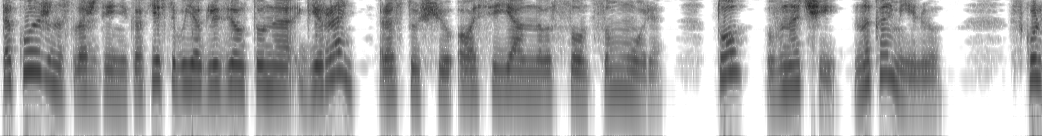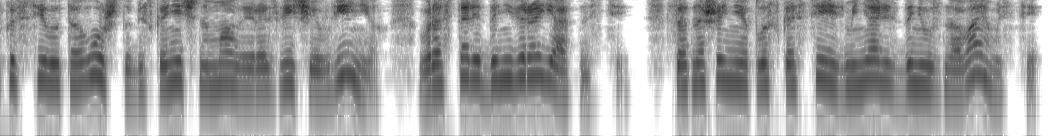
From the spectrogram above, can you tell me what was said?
такое же наслаждение, как если бы я глядел то на герань, растущую у осиянного солнцем моря, то в ночи на камелию, сколько в силу того, что бесконечно малые различия в линиях вырастали до невероятности, соотношения плоскостей изменялись до неузнаваемости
